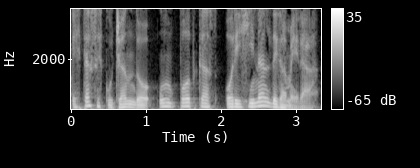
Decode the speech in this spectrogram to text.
Estás escuchando un podcast original de Gamera.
